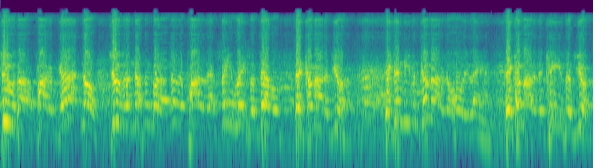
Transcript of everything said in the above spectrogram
Jews are a part of God. No, Jews are nothing but another part of that same race of devils that come out of Europe. They didn't even come out of the Holy Land. They come out of the caves of Europe.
